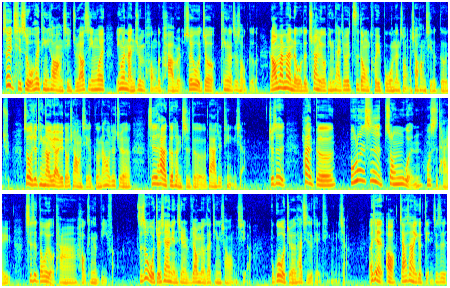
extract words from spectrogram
所以其实我会听萧煌奇，主要是因为因为南俊鹏的 cover，所以我就听了这首歌。然后慢慢的，我的串流平台就会自动推播那种萧煌奇的歌曲，所以我就听到越来越多萧煌奇的歌。然后我就觉得，其实他的歌很值得大家去听一下，就是他的歌，不论是中文或是台语，其实都有他好听的地方。只是我觉得现在年轻人比较没有在听萧煌奇啊，不过我觉得他其实可以听一下。而且哦，加上一个点就是，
